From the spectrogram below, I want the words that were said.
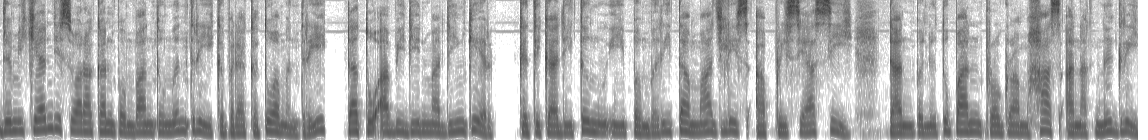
Demikian disuarakan pembantu menteri kepada Ketua Menteri, Datuk Abidin Madingkir ketika ditemui pemberita Majlis Apresiasi dan Penutupan Program Khas Anak Negeri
